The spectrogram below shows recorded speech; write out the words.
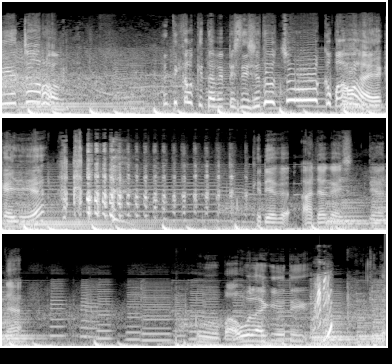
kayak corong. Nanti kalau kita pipis di situ curug ke bawah ya kayaknya ya. Oke dia ada guys, dia ada. Bau lagi nih. Kita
